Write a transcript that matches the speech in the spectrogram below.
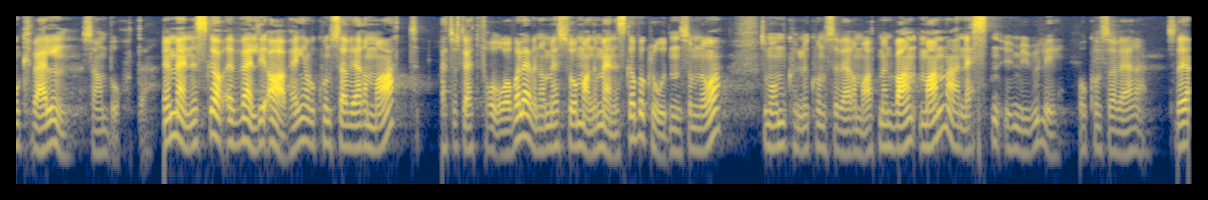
Om kvelden så er den borte. Vi mennesker er veldig avhengig av å konservere mat rett og slett for å overleve. Når vi er så mange mennesker på kloden som nå, så må vi kunne konservere mat. Men manna er nesten umulig å konservere. Så det,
